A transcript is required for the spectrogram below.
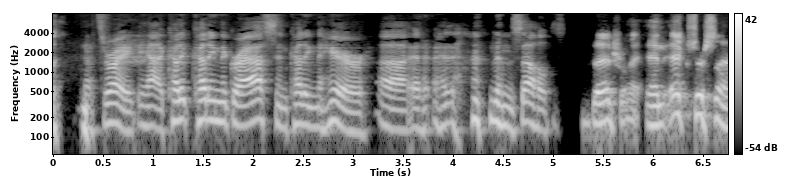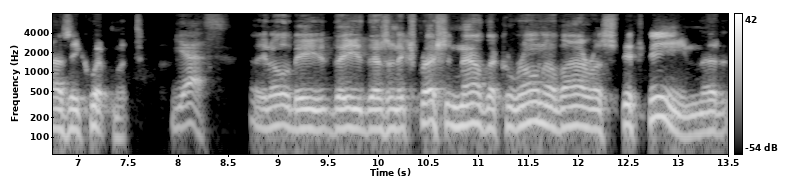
That's right. Yeah, cut cutting the grass and cutting the hair uh, themselves. That's right. And exercise equipment. Yes. You know, the, the there's an expression now, the coronavirus 15, that,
